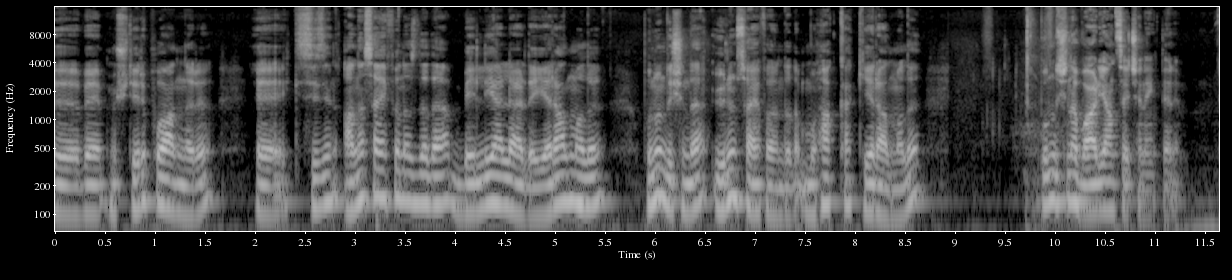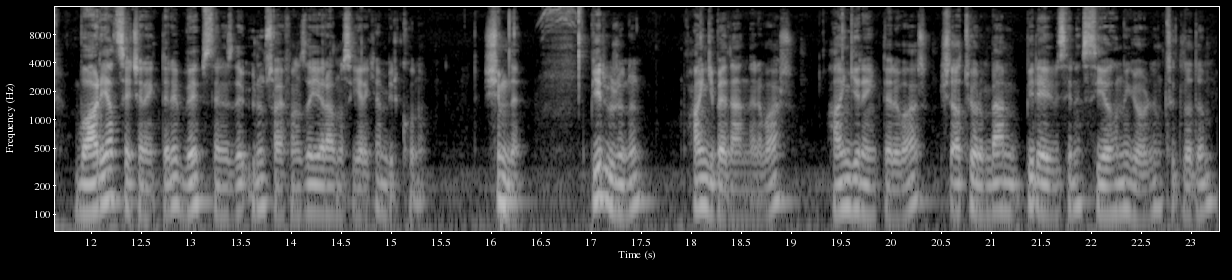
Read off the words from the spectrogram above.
e, ve müşteri puanları e, sizin ana sayfanızda da belli yerlerde yer almalı. Bunun dışında ürün sayfalarında da muhakkak yer almalı. Bunun dışında varyant seçenekleri. Varyant seçenekleri web sitenizde ürün sayfanızda yer alması gereken bir konu. Şimdi bir ürünün hangi bedenleri var, Hangi renkleri var? İşte atıyorum ben bir elbisenin siyahını gördüm, tıkladım.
